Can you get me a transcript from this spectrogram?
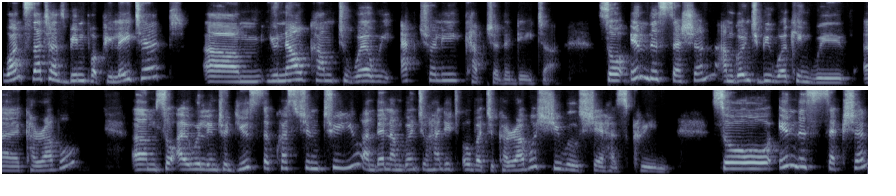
once that has been populated, um, you now come to where we actually capture the data. So in this session, I'm going to be working with uh, Karabo. Um, so I will introduce the question to you and then I'm going to hand it over to Karabo. She will share her screen. So in this section,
